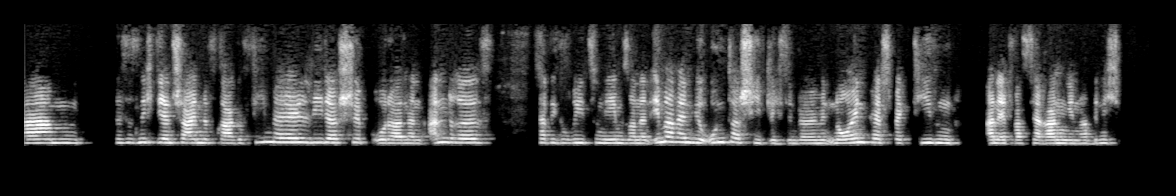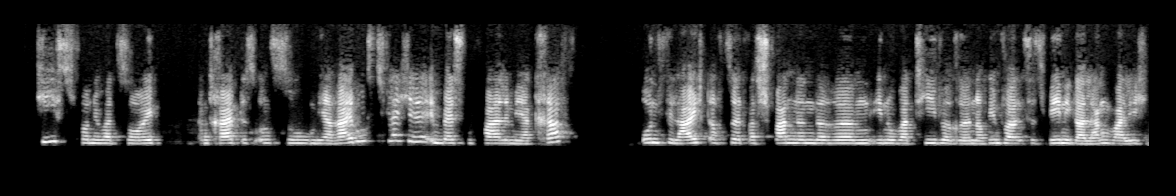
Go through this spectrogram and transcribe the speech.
Ähm, das ist nicht die entscheidende Frage, Female Leadership oder ein anderes Kategorie zu nehmen, sondern immer wenn wir unterschiedlich sind, wenn wir mit neuen Perspektiven an etwas herangehen, dann bin ich tiefst von überzeugt, dann treibt es uns zu mehr Reibungsfläche, im besten Falle mehr Kraft und vielleicht auch zu etwas spannenderen, innovativeren. Auf jeden Fall ist es weniger langweilig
